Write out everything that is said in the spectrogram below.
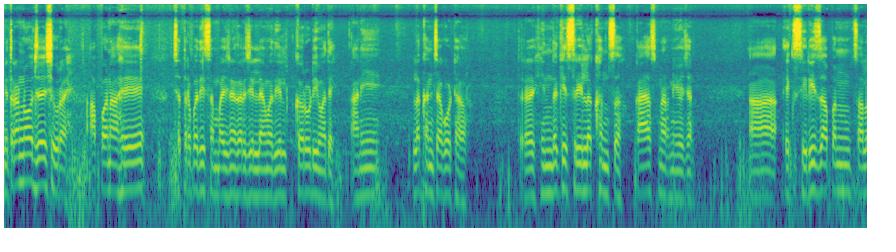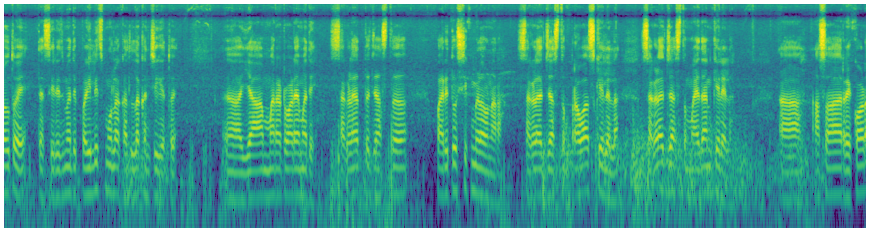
मित्रांनो जय शिवराय. आपण आहे छत्रपती संभाजीनगर जिल्ह्यामधील करोडीमध्ये आणि लखनच्या गोठ्यावर. तर हिंदकी श्री लखनचं काय असणार नियोजन? एक सिरीज आपण चालवतो आहे त्या सिरीजमध्ये पहिलीच मुलाखत लखनची घेतो आहे या मराठवाड्यामध्ये सगळ्यात जास्त पारितोषिक मिळवणारा सगळ्यात जास्त प्रवास केलेला सगळ्यात जास्त मैदान केलेला असा रेकॉर्ड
